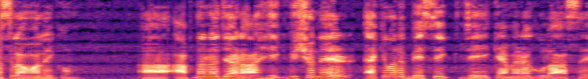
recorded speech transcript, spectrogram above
আসসালামু আলাইকুম। আপনারা যারা হিকভিশনের একেবারে বেসিক যে ক্যামেরাগুলো আছে,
